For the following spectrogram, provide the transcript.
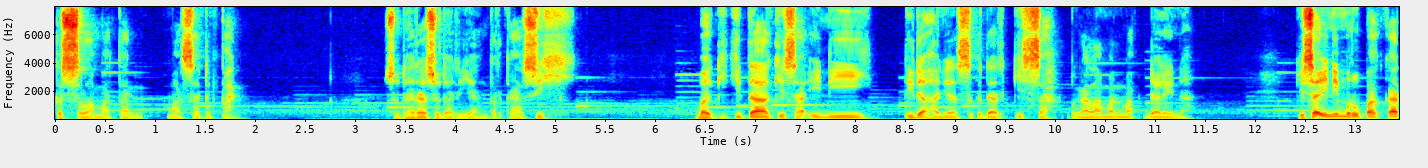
keselamatan masa depan. Saudara-saudari yang terkasih, bagi kita kisah ini tidak hanya sekedar kisah pengalaman Magdalena. Kisah ini merupakan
